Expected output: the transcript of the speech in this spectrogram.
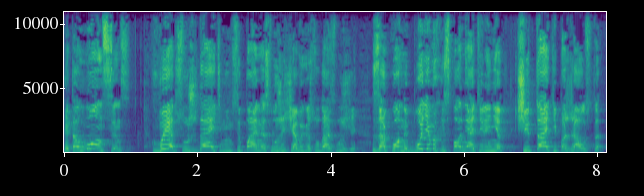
Это нонсенс. Вы обсуждаете муниципальное служащее, а вы государственный служащий. Законы, будем их исполнять или нет? Читайте, пожалуйста.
